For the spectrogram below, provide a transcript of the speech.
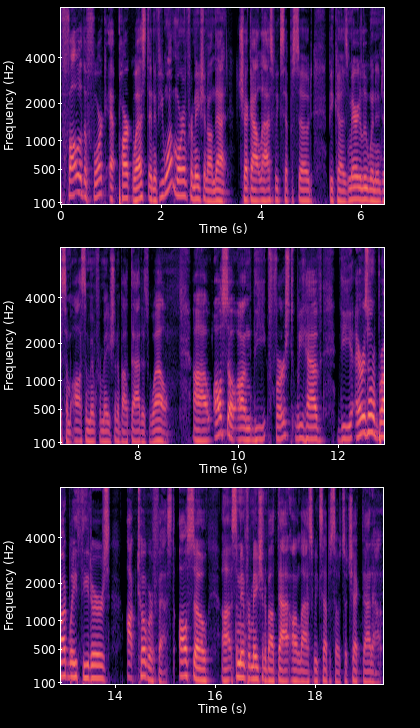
Follow the Fork at Park West. And if you want more information on that, check out last week's episode because Mary Lou went into some awesome information about that as well. Uh, also, on the first, we have the Arizona Broadway Theater's Oktoberfest. Also, uh, some information about that on last week's episode, so check that out.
